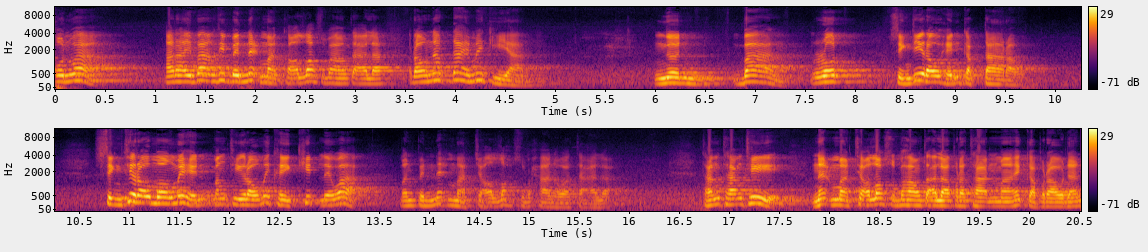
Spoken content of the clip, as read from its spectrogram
คนว่า อะไรบ้างที่เป็นเนืหมัดของ Allah سبحانه และ تعالى เรานับได้ไม่กี่อย่าง เงินบ้าน รถ สิ่งที่เราเห็นกับตาเรา สิ่งที่เรามองไม่เห็นบางทีเราไม่เคยคิดเลยว่า มันเป็นเนืหมัดจาก Allah سبحانه และ تعالى ทั้งทั้งที่เนืมัดที่อัลลอฮฺสุบฮานตะลาประทานมาให้กับเรานั้น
